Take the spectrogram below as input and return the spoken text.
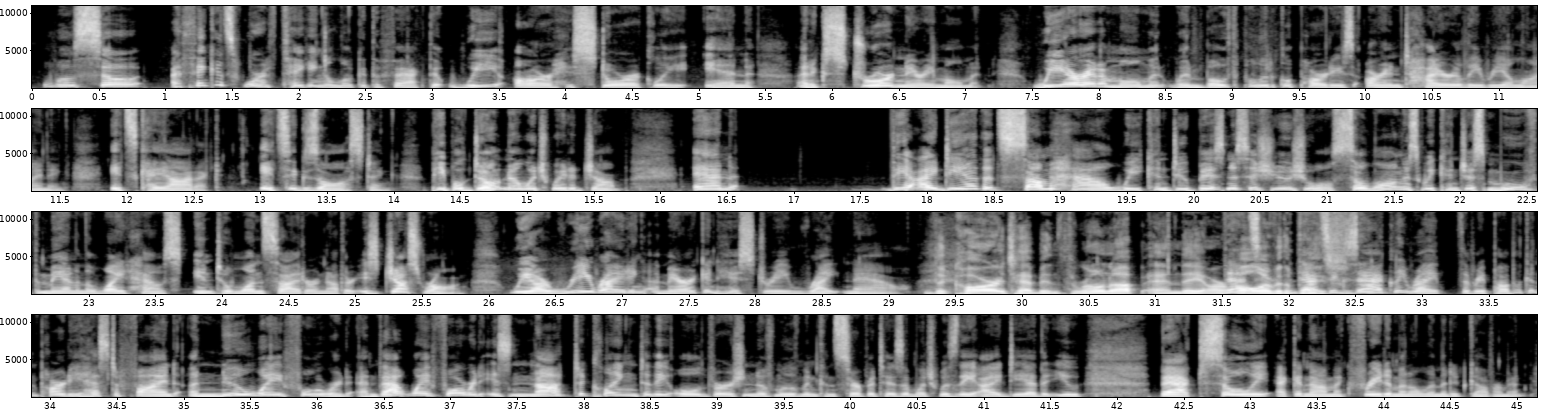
Well, so I think it's worth taking a look at the fact that we are historically in an extraordinary moment. We are at a moment when both political parties are entirely realigning. It's chaotic. It's exhausting. People don't know which way to jump. And the idea that somehow we can do business as usual so long as we can just move the man in the White House into one side or another is just wrong. We are rewriting American history right now. The cards have been thrown up and they are that's, all over the place. That's exactly right. The Republican Party has to find a new way forward. And that way forward is not to cling to the old version of movement conservatism, which was the idea that you backed solely economic freedom and a limited government.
